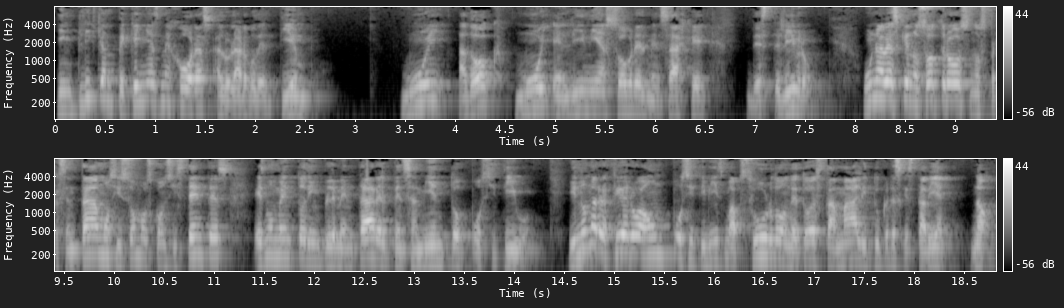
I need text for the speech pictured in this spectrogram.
que implican pequeñas mejoras a lo largo del tiempo. Muy ad hoc, muy en línea sobre el mensaje de este libro. Una vez que nosotros nos presentamos y somos consistentes, es momento de implementar el pensamiento positivo. Y no me refiero a un positivismo absurdo donde todo está mal y tú crees que está bien. No,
